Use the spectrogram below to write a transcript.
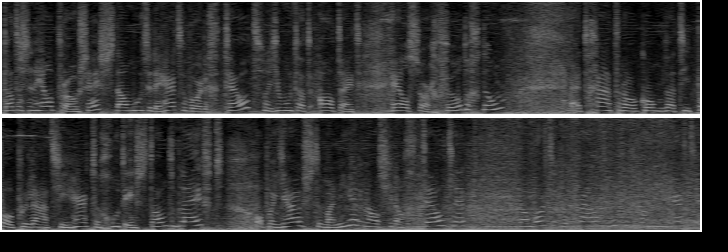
Dat is een heel proces. Dan moeten de herten worden geteld. Want je moet dat altijd heel zorgvuldig doen. Het gaat er ook om dat die populatie herten goed in stand blijft. Op een juiste manier. En als je dan geteld hebt, dan wordt er bepaald hoeveel van die herten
